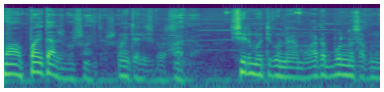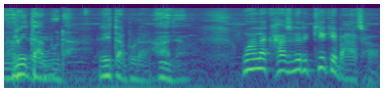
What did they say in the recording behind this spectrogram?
म पैँतालिस वर्ष हुन्छु पैँतालिस वर्ष। हजुर। श्रीमतीको नाम उहाँ त बोल्न सक्नु रिता बुढा। रिता बुढा। हजुर। उहाँलाई खास गरी के के भएको छ?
